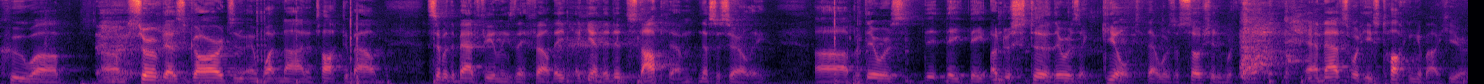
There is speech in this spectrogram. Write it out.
who um, served as guards and, and, whatnot and talked about some of the bad feelings they felt. They, again, they didn't stop them necessarily, uh, but there was they, they understood there was a guilt that was associated with that, and that's what he's talking about here.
